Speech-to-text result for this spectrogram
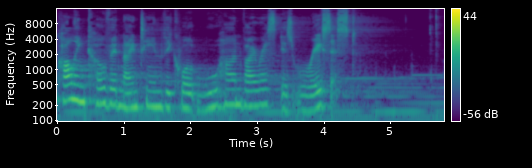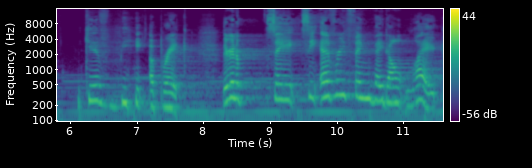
calling COVID 19 the quote Wuhan virus is racist. Give me a break. They're gonna say, see everything they don't like.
